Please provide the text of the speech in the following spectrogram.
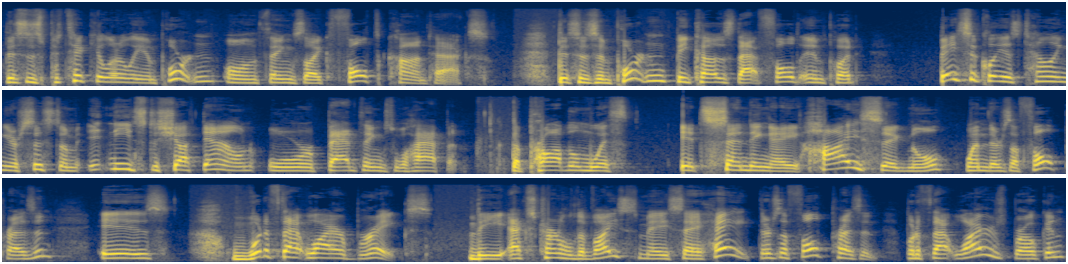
This is particularly important on things like fault contacts. This is important because that fault input basically is telling your system it needs to shut down or bad things will happen. The problem with it sending a high signal when there's a fault present is what if that wire breaks? The external device may say, hey, there's a fault present, but if that wire's broken,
